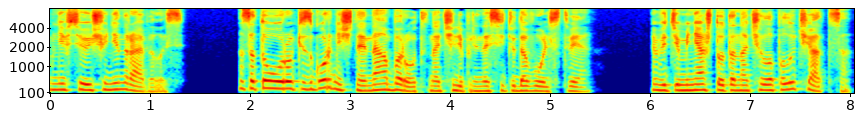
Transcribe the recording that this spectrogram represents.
мне все еще не нравилось. Зато уроки с горничной, наоборот, начали приносить удовольствие. Ведь у меня что-то начало получаться.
